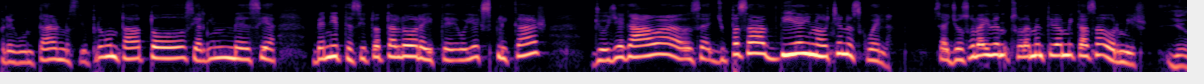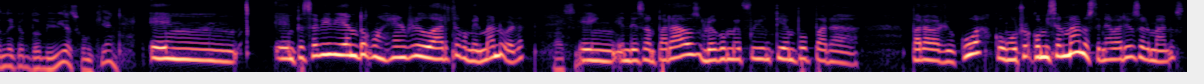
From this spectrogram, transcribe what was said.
preguntarnos. Yo preguntaba a todos y alguien me decía, ven y te cito a tal hora y te voy a explicar. Yo llegaba, o sea, yo pasaba día y noche en la escuela. O sea, yo solamente iba a mi casa a dormir. ¿Y dónde, vivías? ¿Con quién? empecé viviendo con Henry Duarte, con mi hermano, ¿verdad? Ah, en, en, Desamparados. Luego me fui un tiempo para, para Barrio Cuba con, otro, con mis hermanos, tenía varios hermanos.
